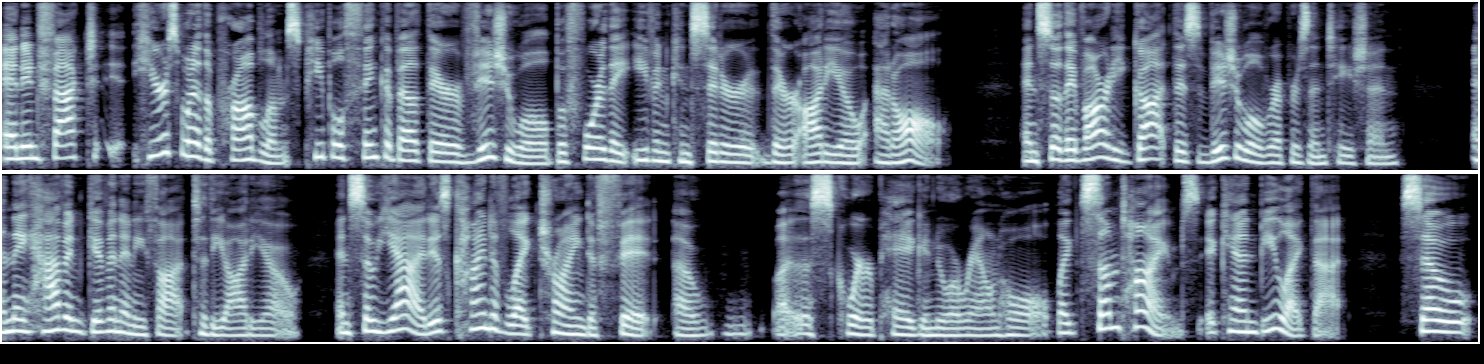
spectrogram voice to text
And in fact, here's one of the problems people think about their visual before they even consider their audio at all. And so they've already got this visual representation and they haven't given any thought to the audio. And so, yeah, it is kind of like trying to fit a, a square peg into a round hole. Like sometimes it can be like that. So,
